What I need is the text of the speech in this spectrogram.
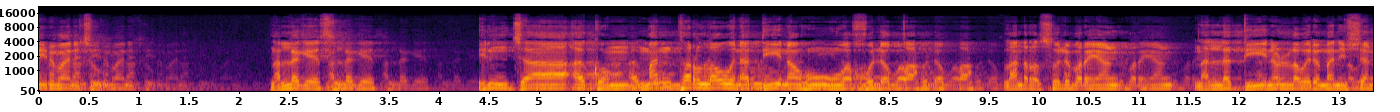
തീരുമാനിച്ചു. നല്ല കേസ്. നല്ല ജാഅകും റസൂൽ പറയാൻ നല്ല ദീനുള്ള ഒരു മനുഷ്യൻ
